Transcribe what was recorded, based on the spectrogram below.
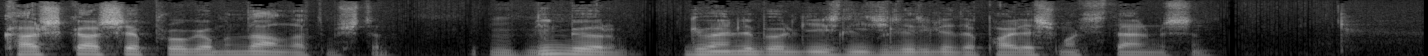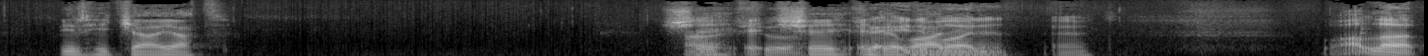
karşı karşıya programında anlatmıştım. Bilmiyorum güvenli bölge izleyicileriyle de paylaşmak ister misin? Bir hikayat. Şeyh, Ha, şu, Şeyh şey, Edebali'nin Evet. Valla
